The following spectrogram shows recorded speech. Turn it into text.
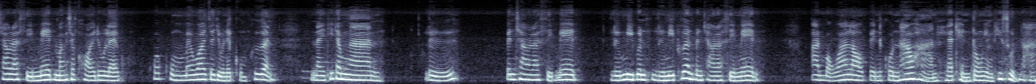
ชาวราศีเมษมักจะคอยดูแลควบคุมไม่ว่าจะอยู่ในกลุ่มเพื่อน ในที่ทำงาน หรือเป็นชาวราศีเมษหรือมีเพื่อนหรือมีเพื่อนเป็นชาวราศีเมษอาจบอกว่าเราเป็นคนห้าวหาญและเห็นตรงอย่างที่สุดนะคะ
